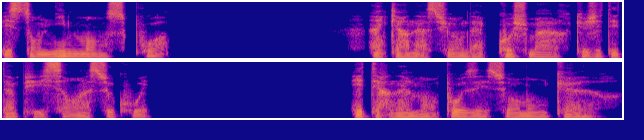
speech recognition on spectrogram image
et son immense poids, incarnation d'un cauchemar que j'étais impuissant à secouer éternellement posé sur mon cœur.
